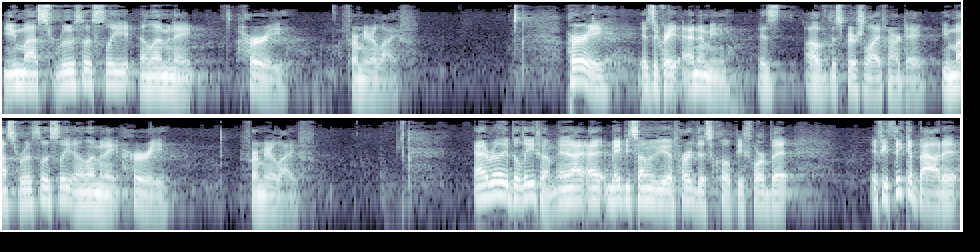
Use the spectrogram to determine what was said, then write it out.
You must ruthlessly eliminate hurry from your life. Hurry is a great enemy is of the spiritual life in our day. You must ruthlessly eliminate hurry from your life. And I really believe him. And I, I, maybe some of you have heard this quote before, but if you think about it,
